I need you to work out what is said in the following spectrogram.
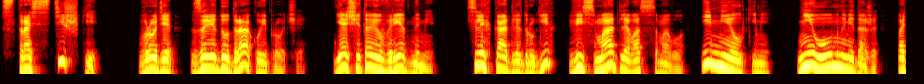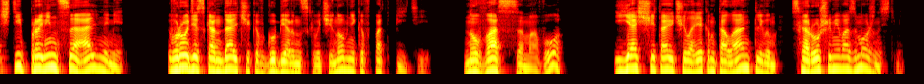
страстишки, вроде «заведу драку» и прочее, я считаю вредными, слегка для других, весьма для вас самого, и мелкими, неумными даже, почти провинциальными, вроде скандальчиков губернского чиновника в подпитии. Но вас самого я считаю человеком талантливым, с хорошими возможностями.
